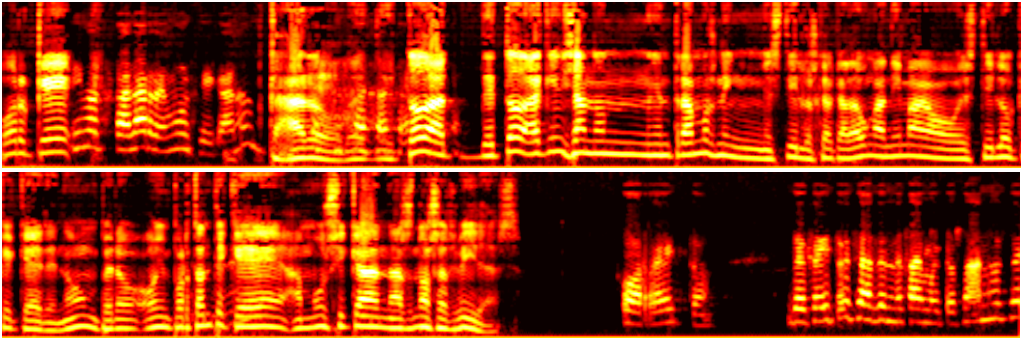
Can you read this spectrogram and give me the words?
Porque... Imos falar de música, non? Claro, de, de toda, de toda aquí xa non entramos nin estilos, que cada un anima o estilo que quere, non? Pero o importante que é a música nas nosas vidas. Correcto. De feito, xa dende fai moitos anos de...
